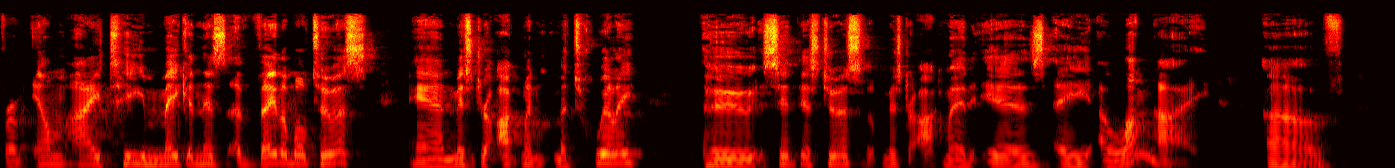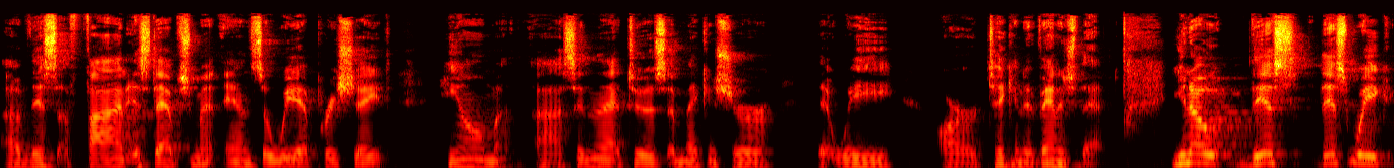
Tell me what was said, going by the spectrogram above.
from MIT making this available to us. And Mr. Ahmed Matwili, who sent this to us, Mr. Ahmed is a alumni of, of this fine establishment. And so we appreciate him uh, sending that to us and making sure that we are taking advantage of that. You know, this this week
